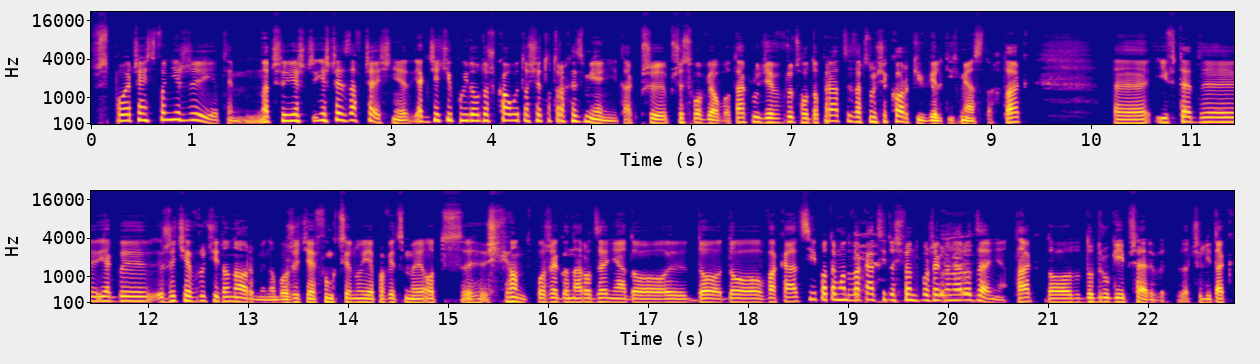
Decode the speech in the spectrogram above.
społeczeństwo nie żyje tym. Znaczy, jeszcze, jeszcze jest za wcześnie. Jak dzieci pójdą do szkoły, to się to trochę zmieni, tak? Przy, przysłowiowo, tak? Ludzie wrócą do pracy, zaczną się korki w wielkich miastach, tak? E, I wtedy jakby życie wróci do normy, no bo życie funkcjonuje powiedzmy od e, świąt Bożego Narodzenia do, do, do wakacji, potem od wakacji do świąt Bożego Narodzenia, tak? Do, do drugiej przerwy, czyli tak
